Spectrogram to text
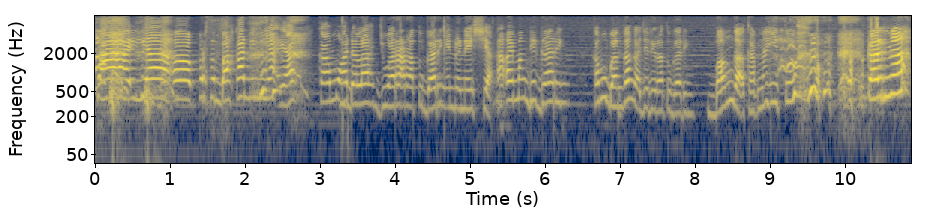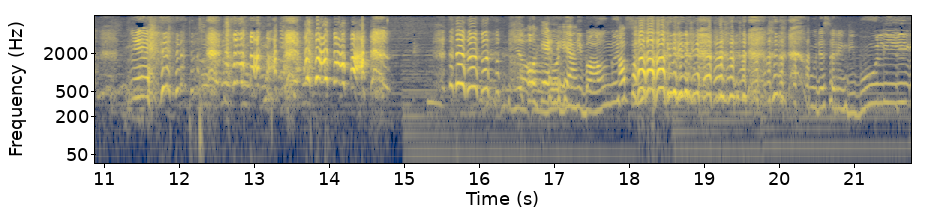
saya eh, persembahkan ini ya ya. Kamu adalah juara Ratu Garing Indonesia. Ah, emang dia garing. Kamu bangga nggak jadi Ratu Garing? bangga karena itu karena eh, ya Oke Allah, nih ya. gini banget Apa? udah sering dibully.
